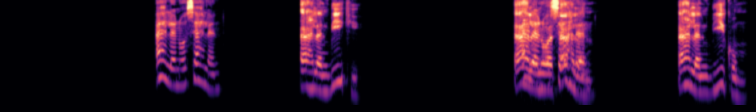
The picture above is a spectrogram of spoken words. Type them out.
أهلا وسهلا. أهلا بيكي. أهلا أهلاً وسهلا. وسهلاً. أهلا بيكم.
